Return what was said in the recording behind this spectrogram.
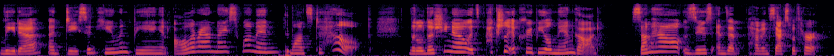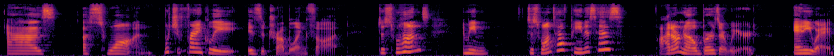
Leda, a decent human being and all around nice woman, wants to help. Little does she know it's actually a creepy old man god. Somehow Zeus ends up having sex with her as a swan, which frankly is a troubling thought. Do swans? I mean, do swans have penises? I don't know, birds are weird. Anyway,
